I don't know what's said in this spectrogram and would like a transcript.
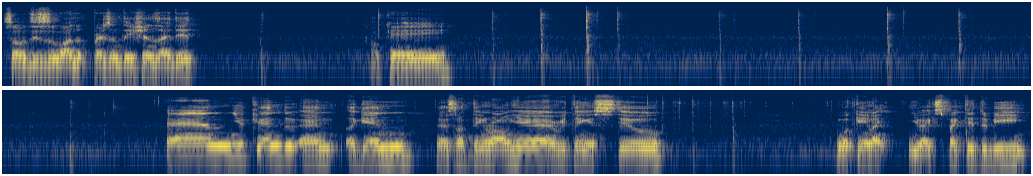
So this is one of the presentations I did. Okay. And you can do and again there's nothing wrong here. Everything is still working like you expect it to be.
